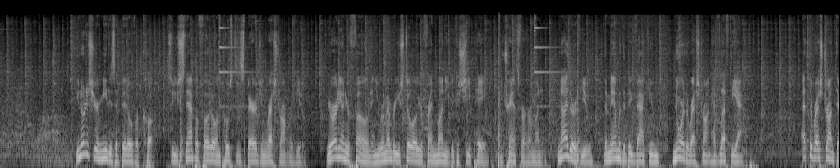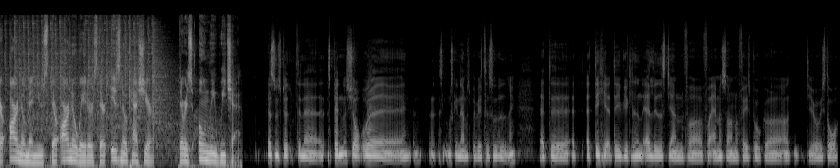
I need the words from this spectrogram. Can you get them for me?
You notice your meat is a bit overcooked, so you snap a photo and post a disparaging restaurant review. You're already on your phone and you remember you still owe your friend money because she paid. you transfer her money. Neither of you, the man with the big vacuum nor the restaurant, have left the app. At the restaurant, there are no menus, there are no waiters, there is no cashier. There is only WeChat. Jeg synes, den er spændende, sjov, øh, måske nærmest bevidsthedsudvidende, ikke? At, øh, at, at det her, det i virkeligheden er ledestjernen for, for Amazon og Facebook og, og de øvrige store.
